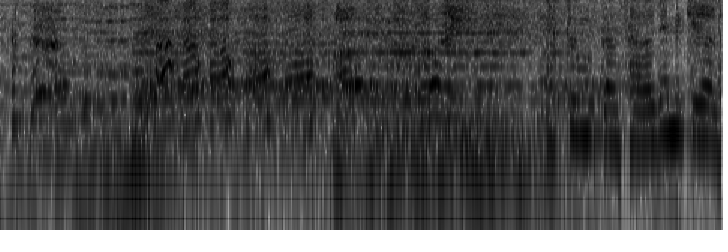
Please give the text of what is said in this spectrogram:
Cansada, ya me quiero la...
